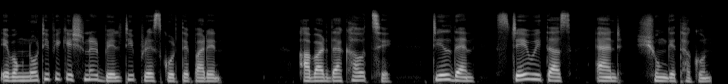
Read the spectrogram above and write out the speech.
এবং নোটিফিকেশনের বেলটি প্রেস করতে পারেন। আবার দেখা হচ্ছে। Till then stay with us and সঙ্গে থাকুন।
